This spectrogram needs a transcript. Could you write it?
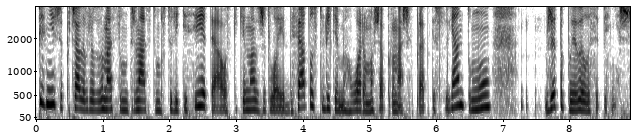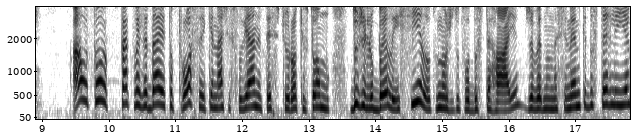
пізніше почали вже в 12-13 столітті сіяти, а оскільки в нас житло є 10 століття, ми говоримо ще про наших предків слов'ян, тому жито появилося пізніше. А ото так виглядає то просо, яке наші слов'яни тисячу років тому дуже любили і сіяли. От воно вже тут достигає, вже видно насінинки достиглі є.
